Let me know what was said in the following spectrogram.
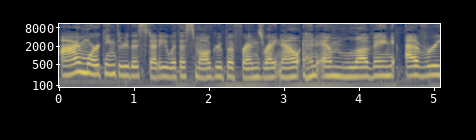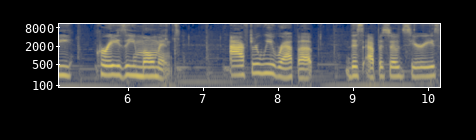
I'm working through this study with a small group of friends right now and am loving every crazy moment. After we wrap up this episode series,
